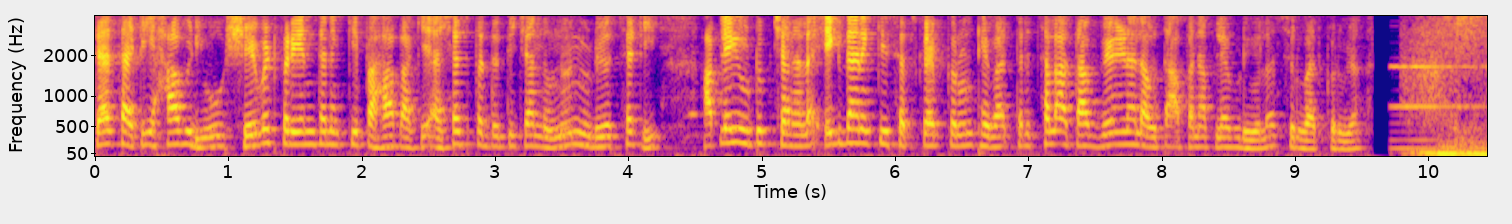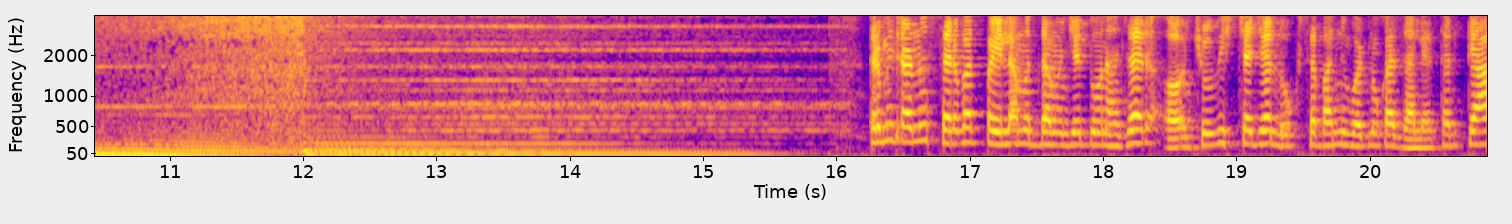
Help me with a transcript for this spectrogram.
त्यासाठी हा व्हिडिओ शेवटपर्यंत नक्की पहा. बाकी अशाच पद्धतीच्या नवनवीन व्हिडिओसाठी आपल्या यूट्यूब चॅनलला एकदा नक्की सबस्क्राईब करून ठेवा. तर चला आता वेळ न लावता आपण आपल्या व्हिडिओला सुरुवात करूया. तर मित्रांनो सर्वात पहिला मुद्दा म्हणजे दोन हजार चोवीसच्या ज्या लोकसभा निवडणुका झाल्या तर त्या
